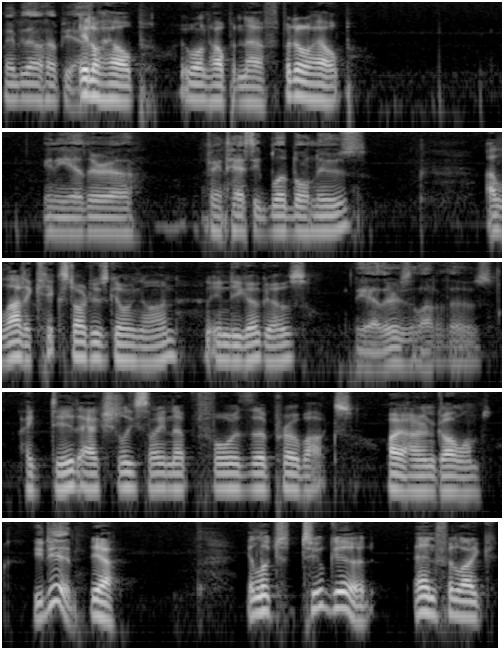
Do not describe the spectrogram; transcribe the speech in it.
Maybe that'll help you out. It'll help. It won't help enough, but it'll help. Any other uh, fantastic Blood Bowl news? A lot of Kickstarters going on, Indiegogos. Yeah, there's a lot of those. I did actually sign up for the Pro Box by Iron Golems. You did. Yeah. It looked too good. And for like,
